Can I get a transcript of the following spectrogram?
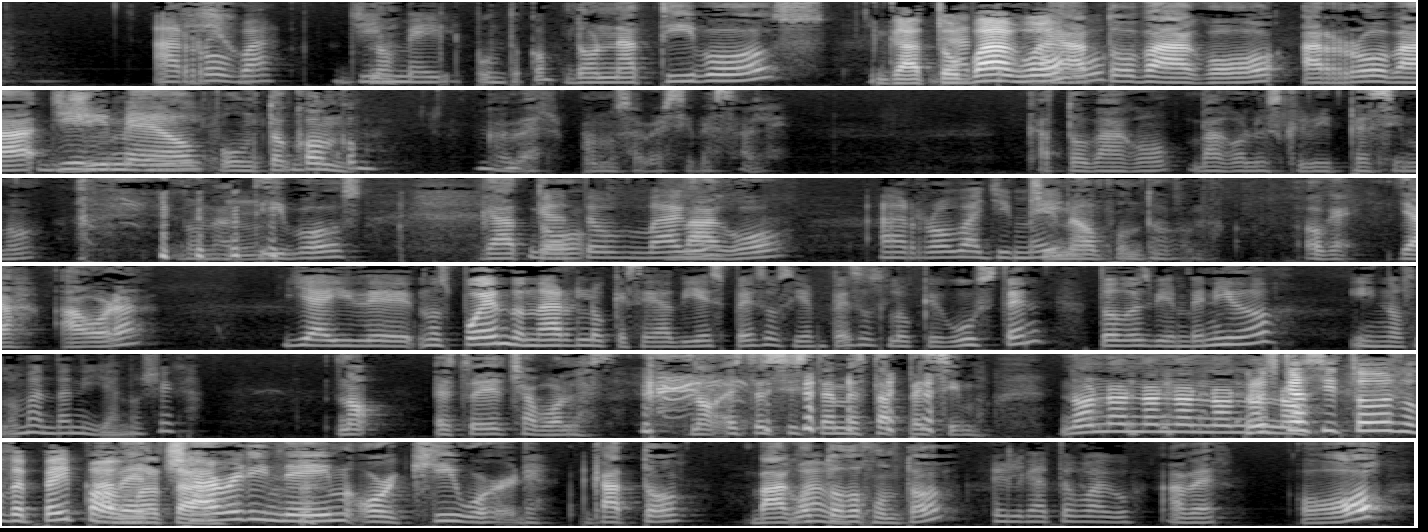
arroba gmail.com. Donativos Gato Gato vago. vago. gatovago arroba Gmail gmail.com. com. A ver, vamos a ver si me sale. Gato vago, vago lo escribí pésimo. Donativos, gato, Gato vago. vago, arroba gmail. gmail.com. Ok, ya, ahora. Y ahí de, nos pueden donar lo que sea, 10 pesos, 100 pesos, lo que gusten. Todo es bienvenido y nos lo mandan y ya nos llega. No, estoy hecha bolas. No, este sistema está pésimo. No, no, no, no, no, Pero no. es no. que así todo es lo de A PayPal, ver, Marta. charity name or keyword. Gato, vago, Vago. todo junto. El gato vago. A ver. Oh.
